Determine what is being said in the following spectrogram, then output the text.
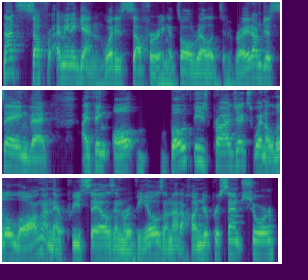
Not suffer. I mean, again, what is suffering? It's all relative, right? I'm just saying that I think all both these projects went a little long on their pre-sales and reveals. I'm not 100% sure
